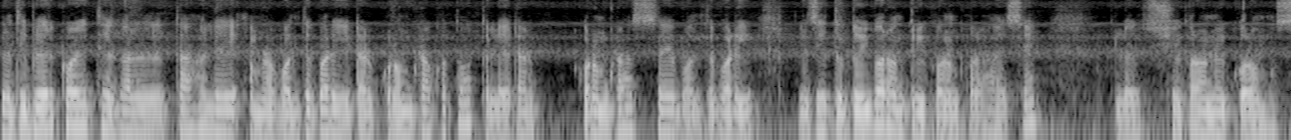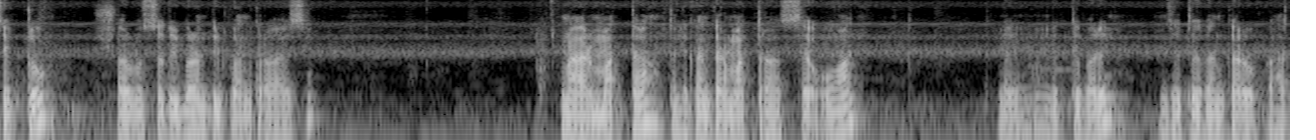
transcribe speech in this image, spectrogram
যদি বের করি তাহলে আমরা বলতে পারি এটার ক্রমটা কত? তাহলে এটার ক্রমটা হচ্ছে বলতে পারি, যেহেতু দুইবার অন্তরীকরণ করা হয়েছে, তাহলে সে কারণে ক্রম হচ্ছে টু সর্বোচ্চ দুইবার অন্তরীকরণ করা হয়েছে। আর মাত্রা, তাহলে এখানকার মাত্রা হচ্ছে ওয়ান লিখতে পারি, যেহেতু এখানকার ঘাত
